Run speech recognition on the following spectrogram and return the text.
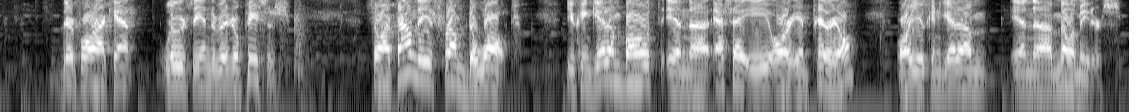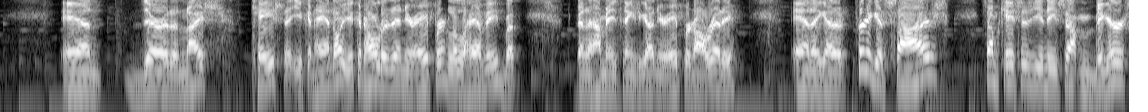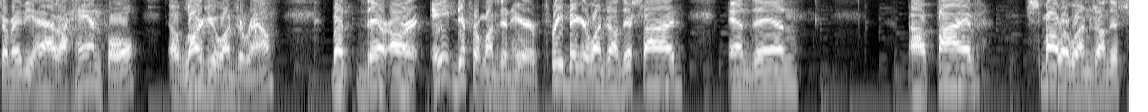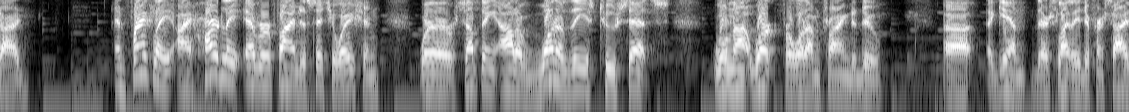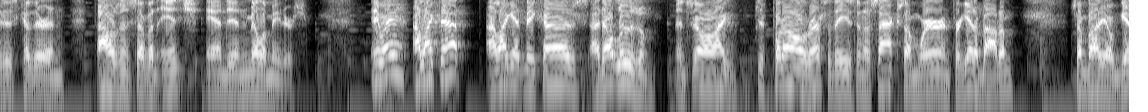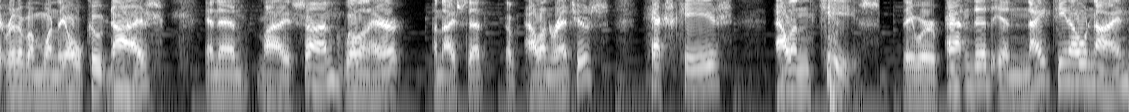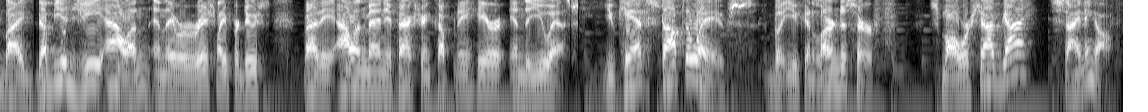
Therefore, I can't lose the individual pieces. So I found these from DeWalt. You can get them both in uh, SAE or Imperial, or you can get them in uh, millimeters. And they're in a nice case that you can handle. You can hold it in your apron, a little heavy, but depending on how many things you got in your apron already. And they got a pretty good size. Some cases you need something bigger, so maybe you have a handful of larger ones around. But there are eight different ones in here, three bigger ones on this side, and then uh, five smaller ones on this side. And frankly, I hardly ever find a situation where something out of one of these two sets will not work for what I'm trying to do. Uh, again, they're slightly different sizes because they're in thousandths of an inch and in millimeters. Anyway, I like that. I like it because I don't lose them. And so I just put all the rest of these in a sack somewhere and forget about them. Somebody will get rid of them when the old coot dies. And then my son will inherit a nice set of Allen wrenches, hex keys, Allen keys. They were patented in 1909 by W.G. Allen, and they were originally produced by the Allen Manufacturing Company here in the U.S. You can't stop the waves, but you can learn to surf. Small Workshop Guy, signing off.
